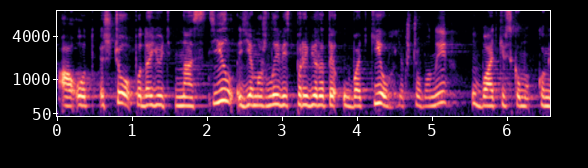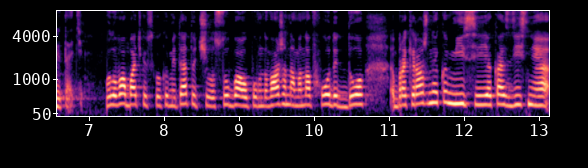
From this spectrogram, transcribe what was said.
А от що подають на стіл, є можливість перевірити у батьків, якщо вони у батьківському комітеті. Голова батьківського комітету чи особа уповноважена, вона входить до бракеражної комісії, яка здійснює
